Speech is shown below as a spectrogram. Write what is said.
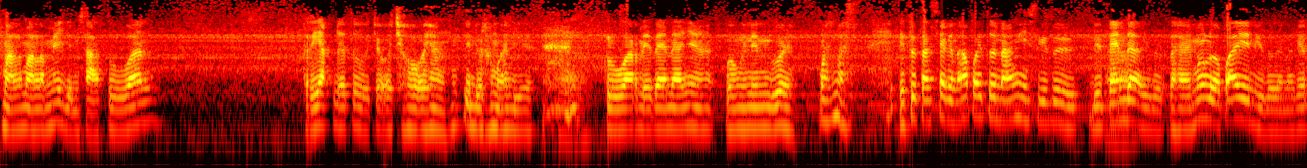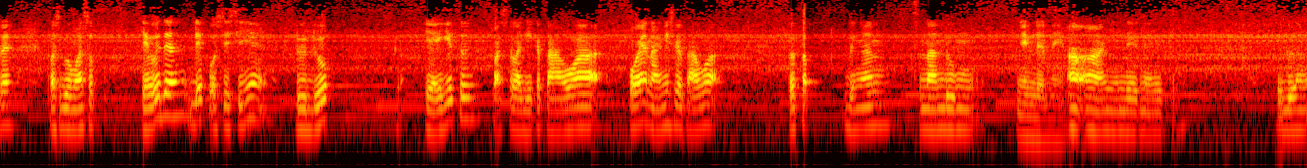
Malam-malamnya jam satuan teriak dah tuh cowok-cowok yang tidur sama dia. Keluar dari tendanya bangunin gue. Mas mas itu Tasya kenapa itu nangis gitu di tenda gitu? Lah emang lu apain? gitu kan. Akhirnya pas gue masuk ya udah dia posisinya duduk ya gitu. Pas lagi ketawa pokoknya nangis ketawa tetap dengan senandung Nyinden nih. ah ah, nyindennya itu. Dia bilang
